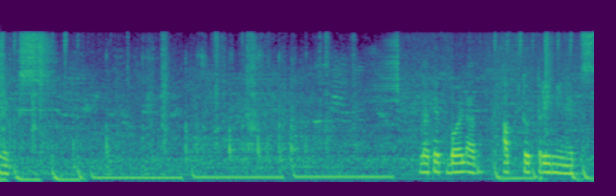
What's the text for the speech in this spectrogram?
Mix. let it boil at up to 3 minutes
